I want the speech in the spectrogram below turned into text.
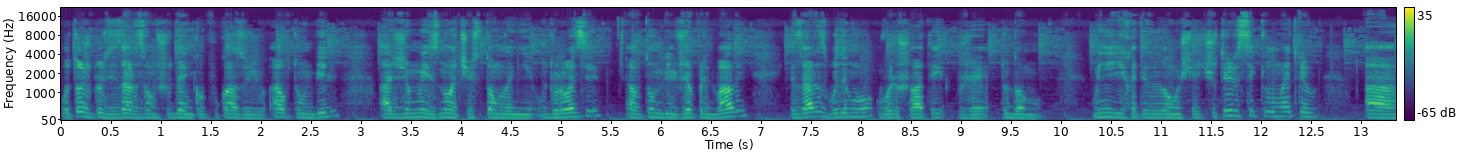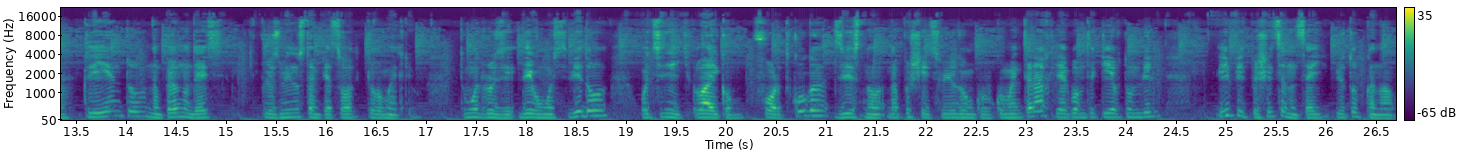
Отож, друзі, зараз вам швиденько показую автомобіль, адже ми зночі стомлені в дорозі. Автомобіль вже придбали і зараз будемо вирушати вже додому. Мені їхати додому ще 400 кілометрів, а клієнту, напевно, десь плюс-мінус там 500 кілометрів. Тому, друзі, дивимось відео, оцініть лайком Ford Kuga. Звісно, напишіть свою думку в коментарях, як вам такий автомобіль, і підпишіться на цей YouTube канал.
